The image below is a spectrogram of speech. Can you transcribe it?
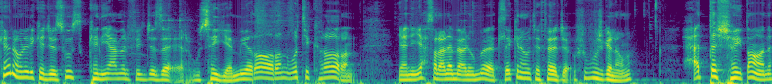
كان هنالك جاسوس كان يعمل في الجزائر وسيء مرارا وتكرارا. يعني يحصل على معلومات لكنه تفاجأ. وشوفوا وش قال لهم. حتى الشيطان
